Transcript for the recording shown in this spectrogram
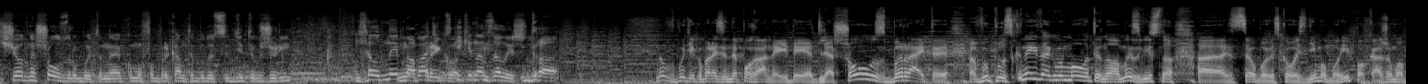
ще одне шоу зробити, на якому фабриканти будуть сидіти в журі. За одне побачимо, скільки нас залишилось. Да. Ну, в будь-якому разі непогана ідея для шоу. Збирайте випускний, так би мовити. Ну а ми, звісно, е, це обов'язково знімемо і покажемо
